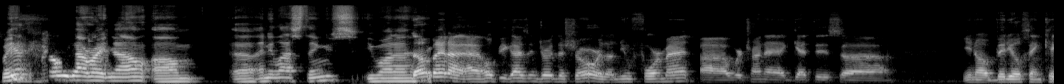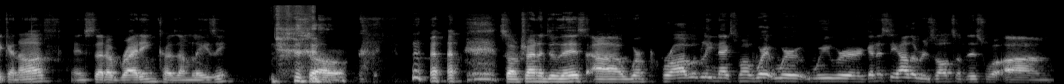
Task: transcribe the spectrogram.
but yeah, that's all we got right now. Um, uh, any last things you want to? No, man. I, I hope you guys enjoyed the show or the new format. Uh, we're trying to get this, uh, you know, video thing kicking off instead of writing because I'm lazy. So, so I'm trying to do this. Uh, we're probably next one. We're, we're we were gonna see how the results of this will, um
